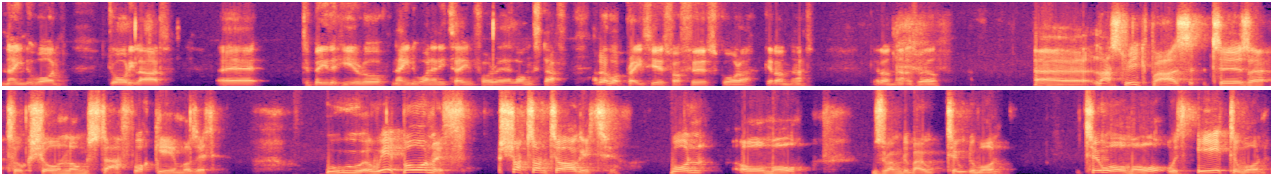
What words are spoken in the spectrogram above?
Nine to one, Geordie lad uh, to be the hero. Nine to one anytime for uh, Longstaff. I don't know what price he is for first scorer. Get on that. Get on that as well. Uh, last week, Baz, Terza took Sean Longstaff. What game was it? Ooh, away at Bournemouth. Shots on target. One or more was round about two to one. Two or more was eight to one.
